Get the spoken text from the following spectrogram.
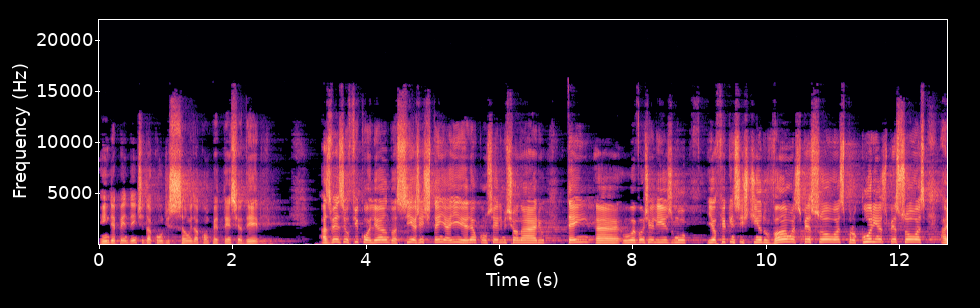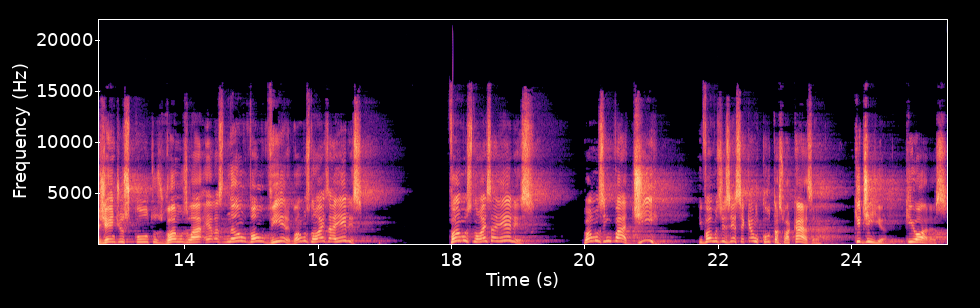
independente da condição e da competência dele. Às vezes eu fico olhando assim, a gente tem aí né, o conselho missionário, tem uh, o evangelismo, e eu fico insistindo: vão as pessoas, procurem as pessoas, agende os cultos, vamos lá. Elas não vão vir, vamos nós a eles. Vamos nós a eles. Vamos invadir e vamos dizer: você quer um culto na sua casa? Que dia? Que horas?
